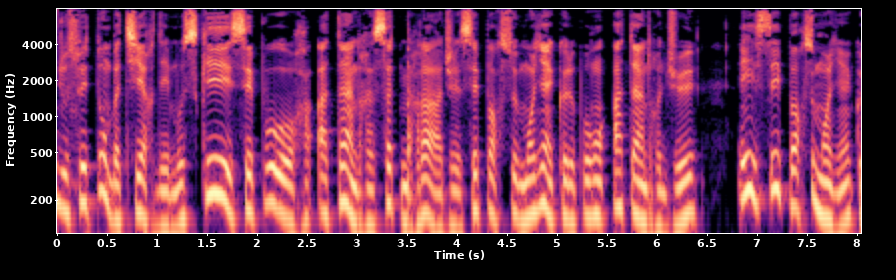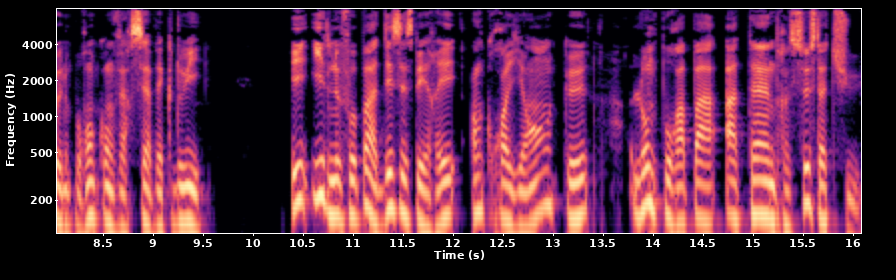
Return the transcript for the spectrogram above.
nous souhaitons bâtir des mosquées, c'est pour atteindre cette mirage, c'est par ce moyen que nous pourrons atteindre Dieu, et c'est par ce moyen que nous pourrons converser avec lui. Et il ne faut pas désespérer en croyant que l'on ne pourra pas atteindre ce statut.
